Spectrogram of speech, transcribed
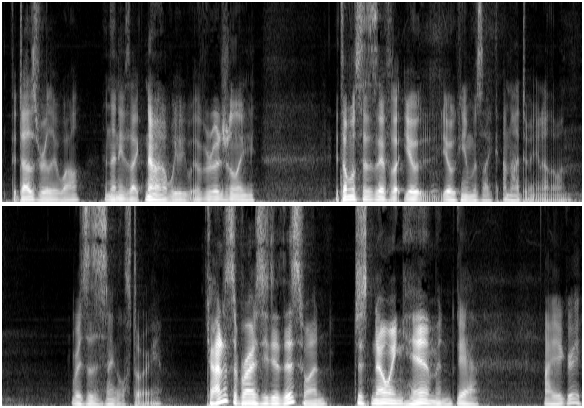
if it does really well. And then he's like, no, no, we originally. It's almost as if like, Joaquin was like, I'm not doing another one. Or is a single story? Kind of surprised he did this one. Just knowing him and Yeah, I agree.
